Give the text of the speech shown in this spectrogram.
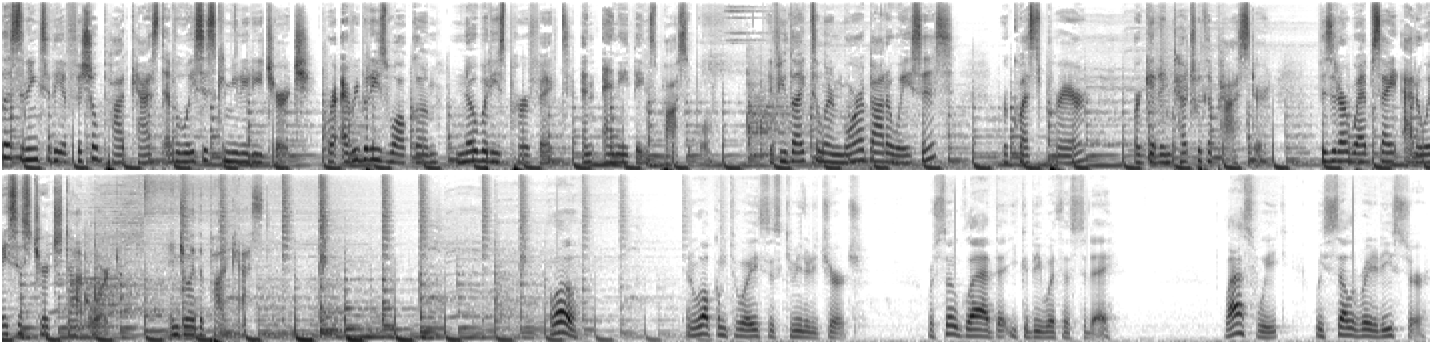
listening to the official podcast of Oasis Community Church, where everybody's welcome, nobody's perfect, and anything's possible. If you'd like to learn more about Oasis, request prayer, or get in touch with a pastor, visit our website at oasischurch.org. Enjoy the podcast. Hello, and welcome to Oasis Community Church. We're so glad that you could be with us today. Last week, we celebrated Easter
